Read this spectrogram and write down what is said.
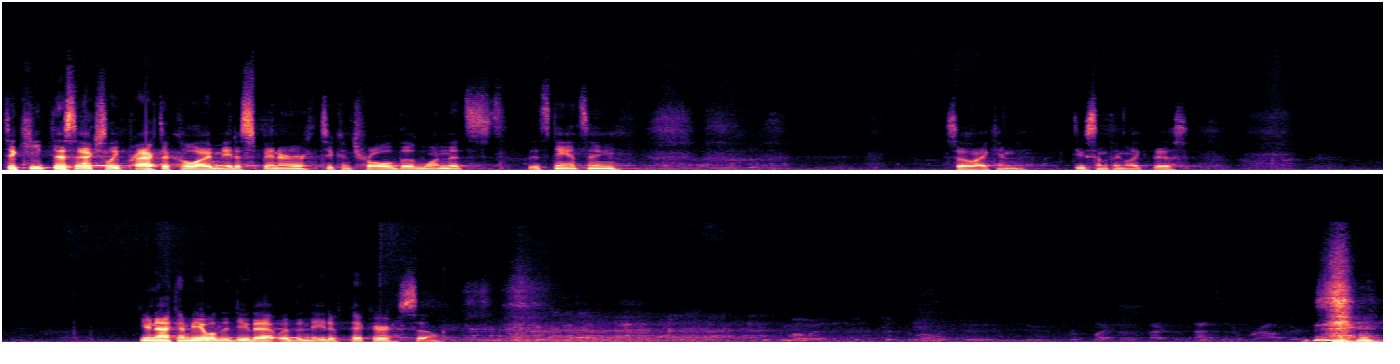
To keep this actually practical, I made a spinner to control the one that's, that's dancing. So I can do something like this. you're not going to be able to do that with the native picker, so.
